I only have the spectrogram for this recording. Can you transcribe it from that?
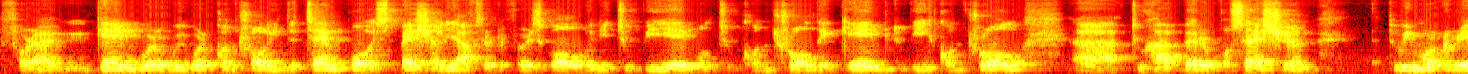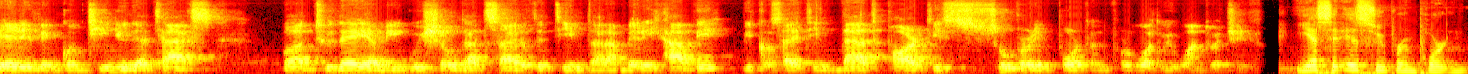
for a game where we were controlling the tempo, especially after the first goal. We need to be able to control the game, to be in control, uh, to have better possession, to be more creative and continue the attacks. But today, I mean, we showed that side of the team that I'm very happy because I think that part is super important for what we want to achieve. Yes, it is super important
